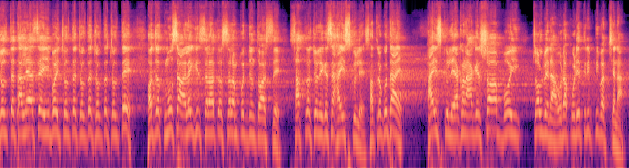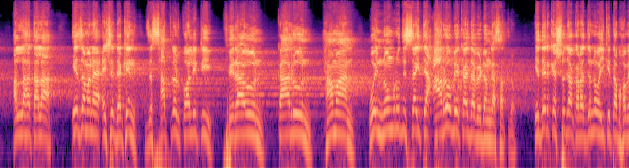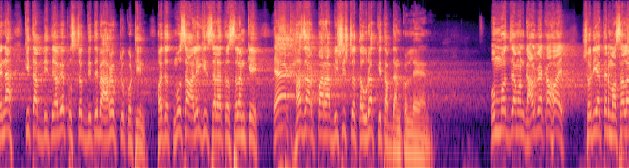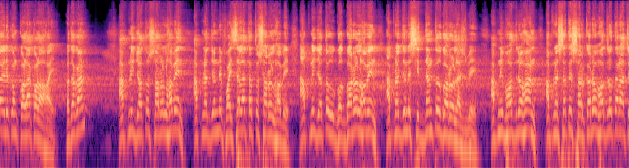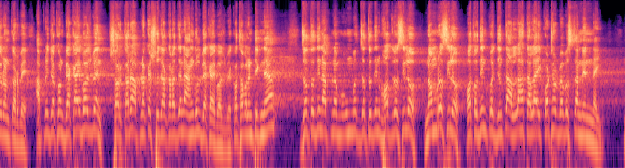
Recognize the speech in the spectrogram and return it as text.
চলতে তালে আছে, এই বই চলতে চলতে চলতে চলতে হজরত মুসা আলাইহি সালাতাম পর্যন্ত আসছে। ছাত্র চলে গেছে হাই স্কুলে। ছাত্র কোথায়? হাই স্কুলে। এখন আগের সব বই চলবে না, ওরা পড়ে তৃপ্তি পাচ্ছে না। আল্লাহ তালা এ জামানায় এসে দেখেন যে ছাত্রর কোয়ালিটি ফেরাউন, কারুন, হামান, ওই নমরুদির চাইতে আরও বেকায়দা বেডঙ্গা ছাত্র। এদেরকে সোজা করার জন্য ওই কিতাব হবে না, কিতাব দিতে হবে, পুস্তক দিতে হবে আরও একটু কঠিন। হজরত মুসা আলিহি সালাতামকে এক হাজার পারা বিশিষ্ট তৌরাত কিতাব দান করলেন। উম্মত যেমন ঘাড় বেঁকা হয়, শরিয়াতের মশালা এরকম কড়া কড়া হয়। কতক্ষণ? আপনি যত সরল হবেন, আপনার জন্য ফয়সালা তত সরল হবে। আপনি যত গরল হবেন, আপনার জন্য সিদ্ধান্ত গরল আসবে। আপনি ভদ্র হন, আপনার সাথে সরকারও ভদ্রতার আচরণ করবে। আপনি যখন বেকায় বসবেন, সরকারও আপনাকে সোজা করার জন্য আঙ্গুল বেকায় বসবে। কথা বলেন ঠিক না? যতদিন আপনার উম্মত যতদিন ভদ্র ছিল, নম্র ছিল, অতদিন পর্যন্ত আল্লাহ তালা এই কঠোর ব্যবস্থা নেন নাই।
